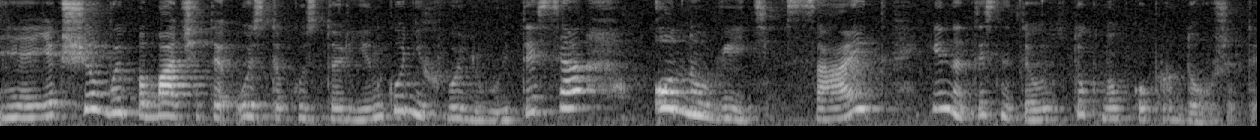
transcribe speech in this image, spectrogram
Е, Якщо ви побачите ось таку сторінку, не хвилюйтеся, оновіть сайт і натиснете ось ту кнопку Продовжити.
